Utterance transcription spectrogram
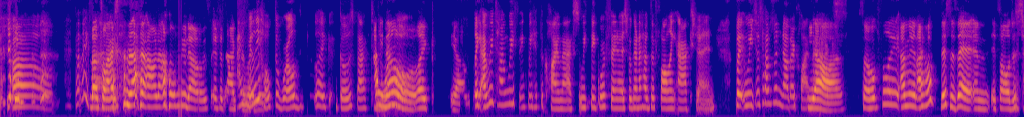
oh, that makes. That's sense. why I said that. I don't know. Who knows if it's actually? I really hope the world like goes back to. I normal. know, like yeah. Like every time we think we hit the climax, we think we're finished. We're gonna have the falling action, but we just have another climax. Yeah. So hopefully, I mean, I hope this is it, and it's all just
